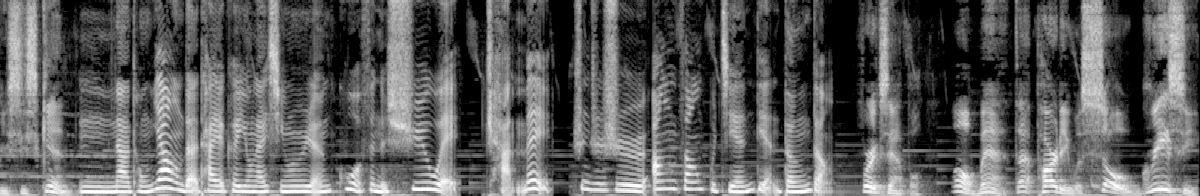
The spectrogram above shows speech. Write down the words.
greasy skin. 嗯，那同样的，它也可以用来形容人过分的虚伪、谄媚，甚至是肮脏、不检点等等。 For example, oh man, that party was so greasy.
